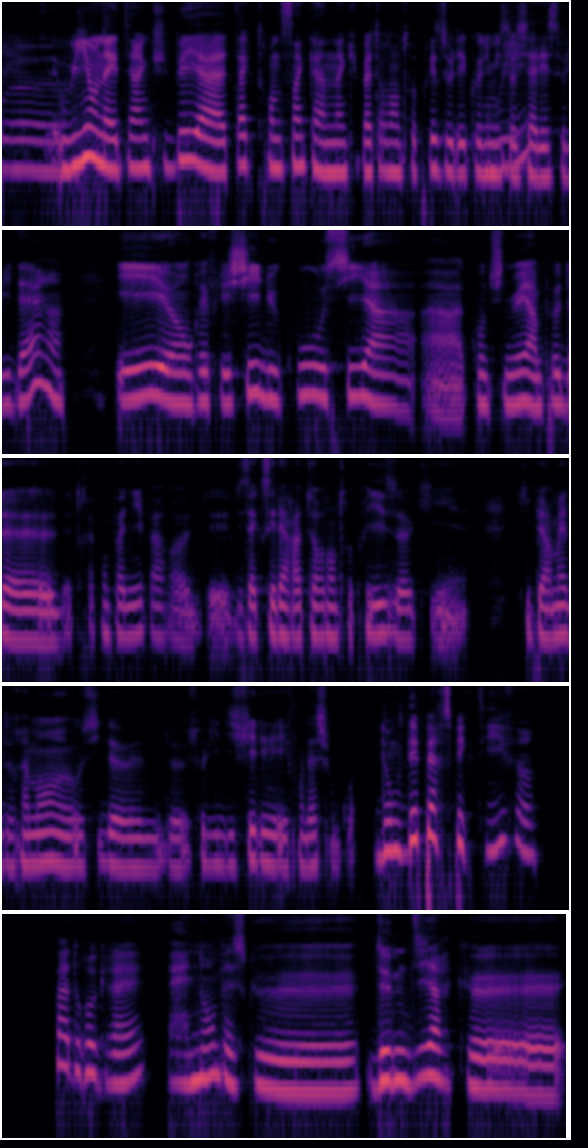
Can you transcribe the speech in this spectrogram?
euh Oui, on a été incubé à TAC 35, un incubateur d'entreprise de l'économie sociale et solidaire. Et on réfléchit du coup aussi à, continuer un peu d'être accompagné par des, accélérateurs d'entreprise qui, qui permettent vraiment aussi de, solidifier les fondations. Quoi. Donc des perspectives, pas de regrets? Ben Non, parce que de me dire que,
